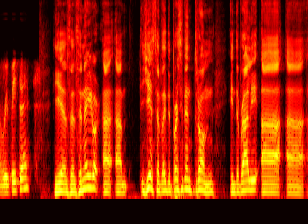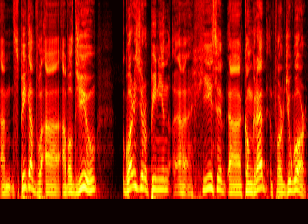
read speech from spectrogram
repeat that? Yes, uh, Senator. Um, yesterday, the President Trump in the rally uh, uh, um, speak uh, about you what is your opinion? Uh, he is a uh, congrat for your work.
